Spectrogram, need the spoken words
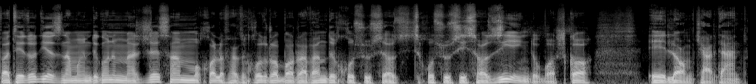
و تعدادی از نمایندگان مجلس هم مخالفت خود را با روند خصوصی سازی این دو باشگاه اعلام کردند.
